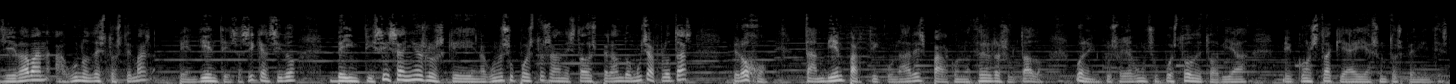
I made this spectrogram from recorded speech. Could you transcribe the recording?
llevaban algunos de estos temas pendientes, así que han sido 26 años los que en algunos supuestos han estado esperando muchas flotas, pero ojo, también particulares para conocer el resultado. Bueno, incluso hay algún supuesto donde todavía me consta que hay asuntos pendientes.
